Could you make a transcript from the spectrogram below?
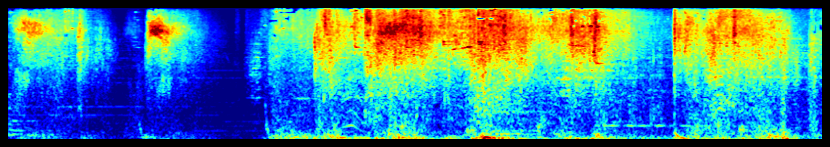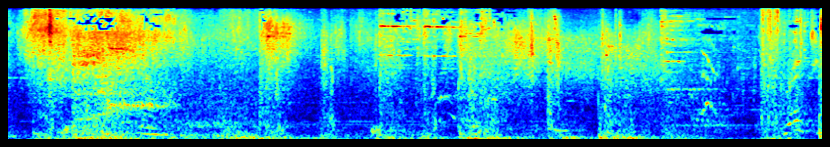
Red team.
